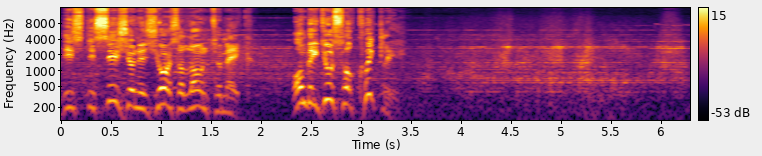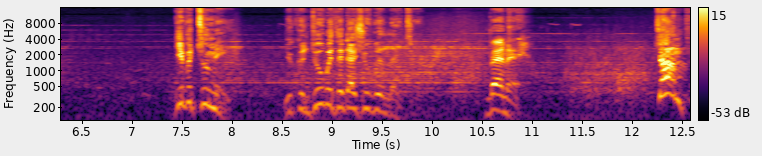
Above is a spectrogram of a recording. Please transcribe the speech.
This decision is yours alone to make. Only do so quickly. Give it to me. You can do with it as you will later. Bene. Jump!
